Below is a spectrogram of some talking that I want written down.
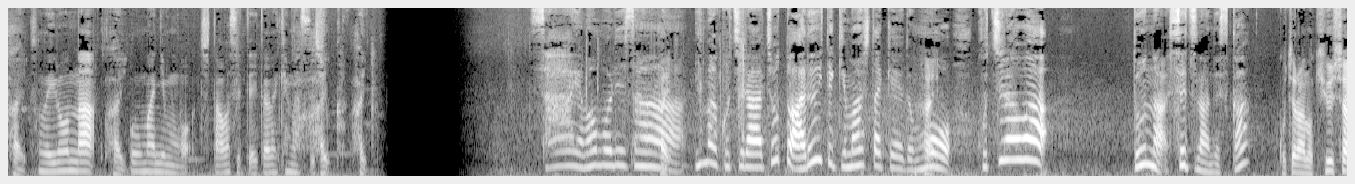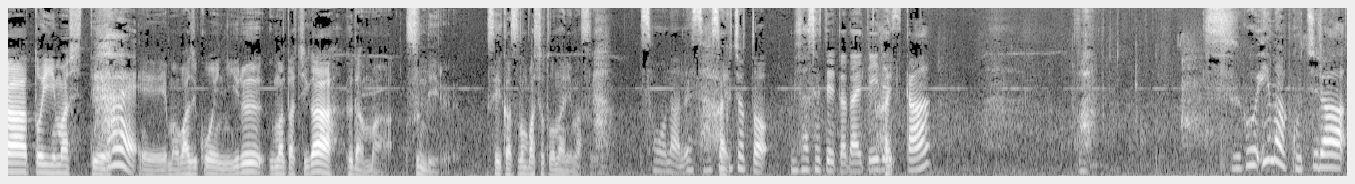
はい、そのいろんな馬にもちょっと合わせていただけますでしょうか、はい、はいさあ山森さん、はい、今こちらちょっと歩いてきましたけれども、はい、こちらはどんな施設なんですか？こちらの厩舎といいまして、はい、えー、まあ、和地公園にいる馬たちが普段まあ住んでいる生活の場所となります。そうなんです。早速ちょっと見させていただいていいですか、はい、あすごい。今こちら、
